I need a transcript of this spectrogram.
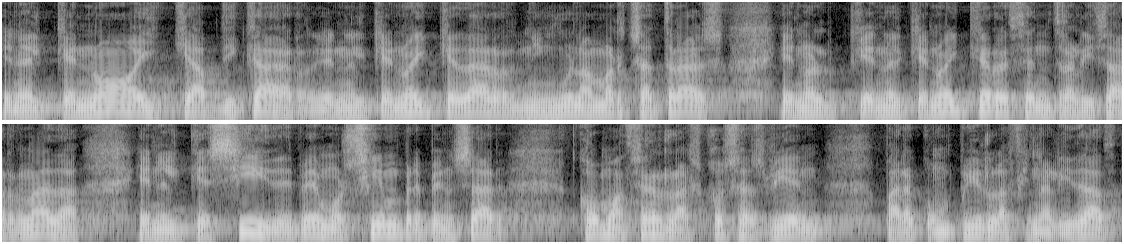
en el que no hay que abdicar, en el que no hay que dar ninguna marcha atrás, en el, que, en el que no hay que recentralizar nada, en el que sí debemos siempre pensar cómo hacer las cosas bien para cumplir la finalidad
